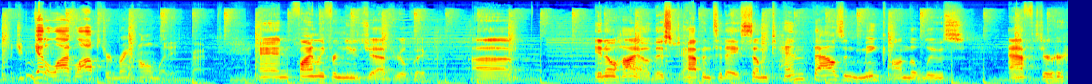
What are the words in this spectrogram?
But you can get a live lobster and bring it home with you. Right. And finally, for news jabs, real quick. Uh, in Ohio, this happened today. Some 10,000 mink on the loose after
